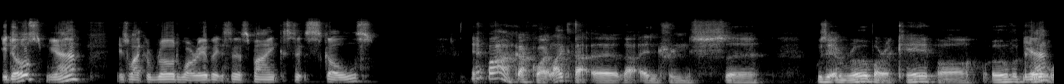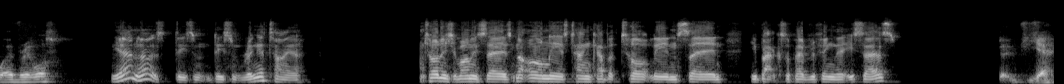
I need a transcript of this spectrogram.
He does, yeah. It's like a road warrior, but instead of spikes, it's skulls. Yeah, well, I quite like that uh, that entrance. Uh, was it a robe or a cape or overcoat, yeah. whatever it was? Yeah, no, it's decent, decent ring attire. Tony Schiavone says not only is Tank Abbott totally insane, he backs up everything that he says. Yeah,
